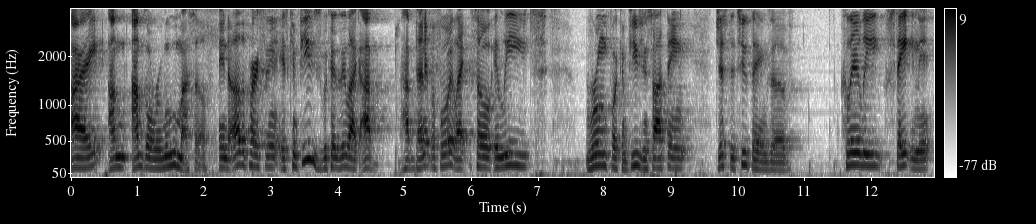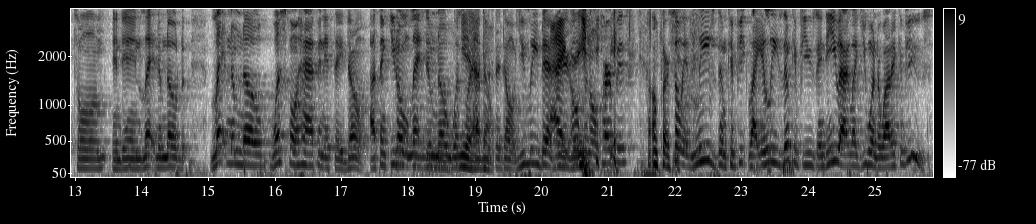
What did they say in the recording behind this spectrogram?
all right, I'm I'm gonna remove myself, and the other person is confused because they're like, I've I've done it before. Like so, it leaves room for confusion. So I think just the two things of clearly stating it to them and then letting them know letting them know what's going to happen if they don't i think you don't let them know what's mm. Yeah, going to happen if they don't you leave that I very agree. open on purpose On purpose. so it leaves them confused like it leaves them confused and then you act like you wonder why they're confused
